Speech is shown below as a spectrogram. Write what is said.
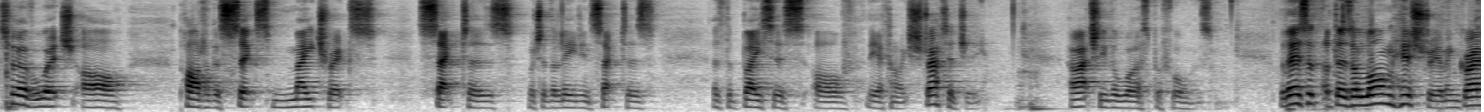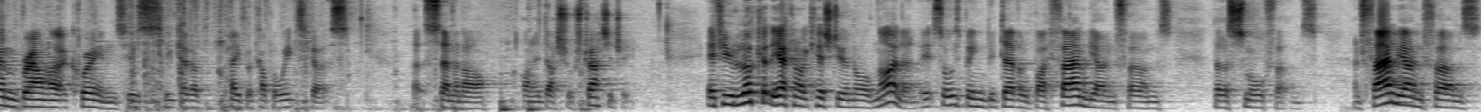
two of which are part of the six matrix sectors, which are the leading sectors as the basis of the economic strategy, are actually the worst performers. But there's a, there's a long history. I mean, Graham Brownlow at Queen's, his, he gave a paper a couple of weeks ago at a seminar on industrial strategy. If you look at the economic history of Northern Ireland, it's always been bedeviled by family-owned firms that are small firms. And family-owned firms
